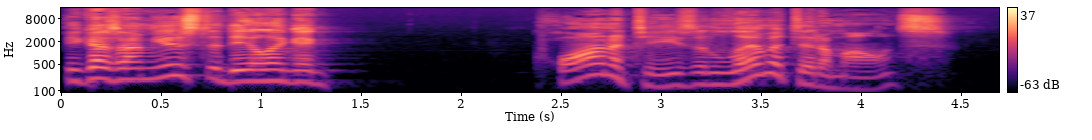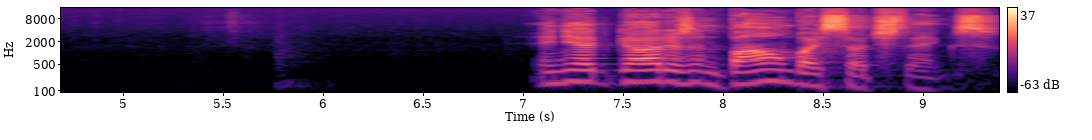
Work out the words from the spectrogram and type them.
Because I'm used to dealing in quantities and limited amounts. And yet, God isn't bound by such things.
